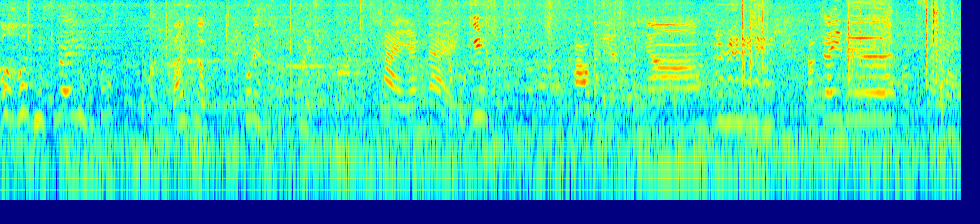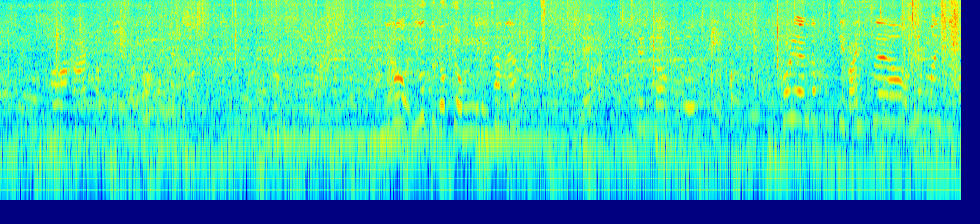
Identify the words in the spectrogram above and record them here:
어, 디스라이. 맛있어. 꼬리 해서 꼬리. 하이, 양날. 떡볶이? 아, 안녕. 갑자이드. 이거, 이것도 몇 개 없는 게 괜찮아요? 네. 됐어. 떡볶이. 코리안 떡볶이 맛있어요. 엄청 맛있지?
